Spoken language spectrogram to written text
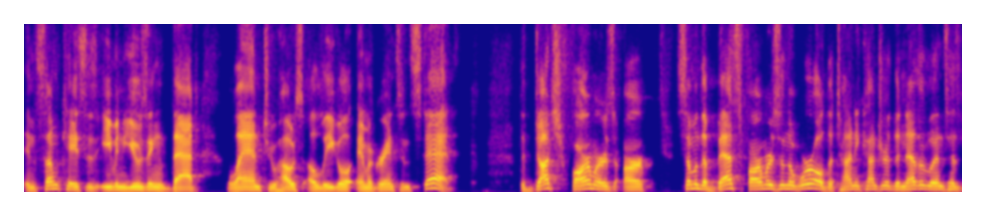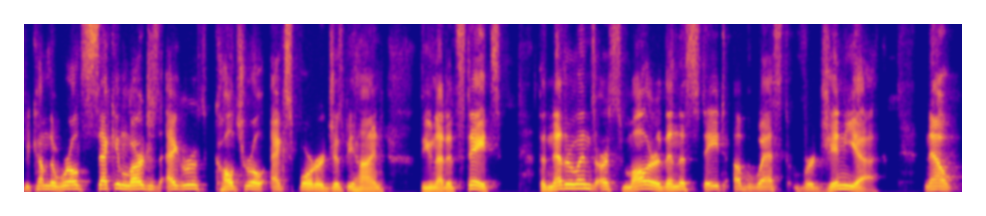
in some cases, even using that land to house illegal immigrants instead. The Dutch farmers are some of the best farmers in the world. The tiny country of the Netherlands has become the world's second largest agricultural exporter, just behind the United States. The Netherlands are smaller than the state of West Virginia. Now,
